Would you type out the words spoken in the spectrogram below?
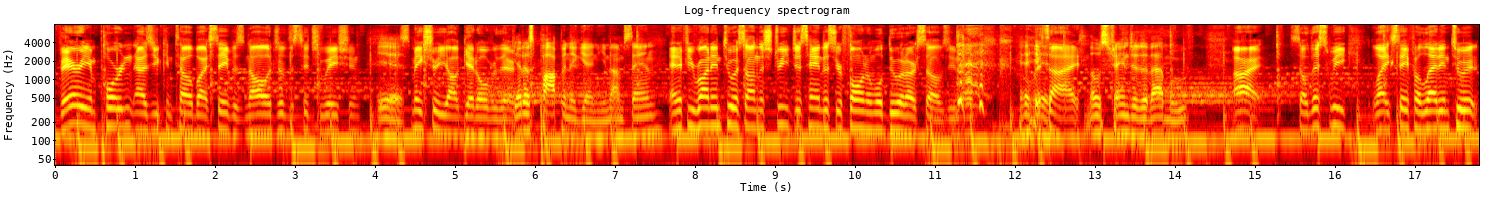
Very important, as you can tell by Cephas's knowledge of the situation. Yeah. Just make sure y'all get over there. Get us popping again. You know what I'm saying? And if you run into us on the street, just hand us your phone and we'll do it ourselves, you know? it's all right. No stranger to that move. All right. So this week, like Cephas led into it,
